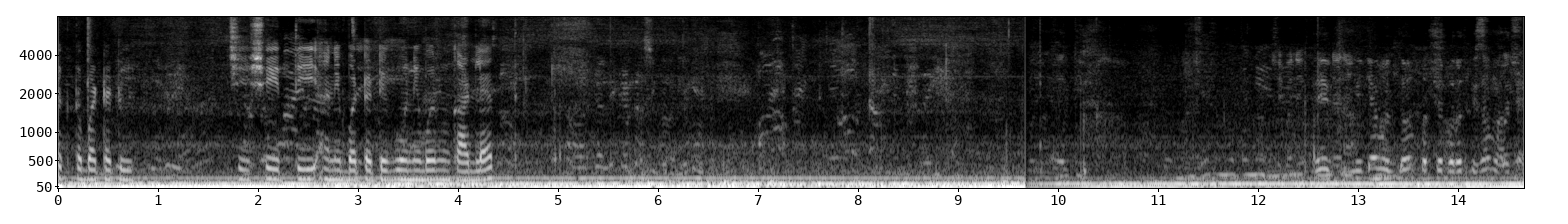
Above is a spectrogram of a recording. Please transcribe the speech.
शकता बटाट्याची शेती आणि बटाटे गोणी भरून काढल्यात मी काय बोलतो पत्ते परत पिसा मला काय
